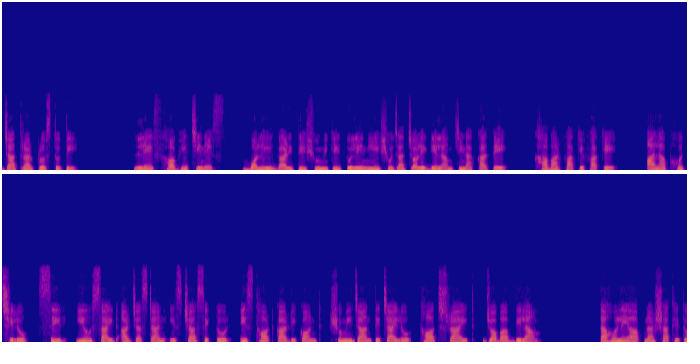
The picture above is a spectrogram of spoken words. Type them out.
যাত্রার প্রস্তুতি। লেস হবে চিনেস বলেই গাড়িতে সুমিকে তুলে নিয়ে সোজা চলে গেলাম চিনাকাতে খাবার ফাঁকে ফাঁকে। আলাপ হচ্ছিল, সির, ইউ সাইড আরজাস্টান is the sector, is that কার্রিকন্ট সুমি জানতে চাইল, থটস রাইট, জবাব দিলাম। তাহলে আপনার সাথে তো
